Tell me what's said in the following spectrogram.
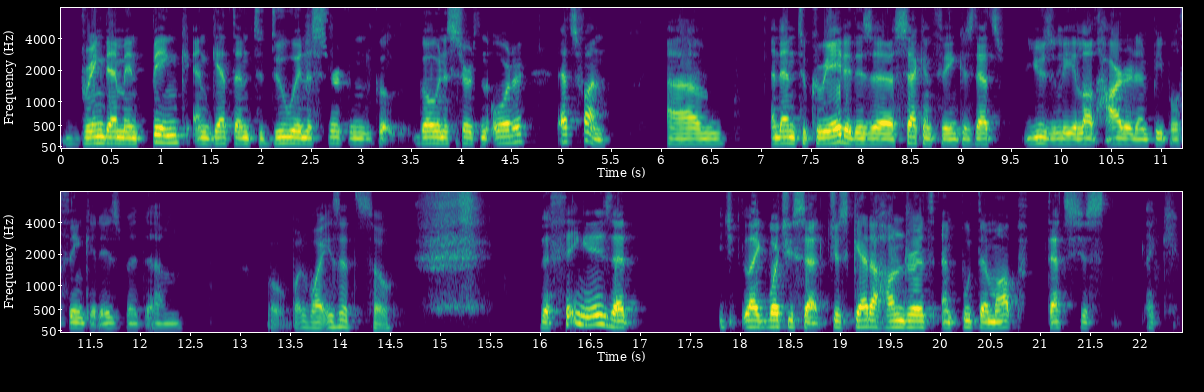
Bring them in pink and get them to do in a certain go, go in a certain order. That's fun. Um, and then to create it is a second thing because that's usually a lot harder than people think it is. But um, oh, but why is it so? The thing is that, like what you said, just get a hundred and put them up. That's just like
